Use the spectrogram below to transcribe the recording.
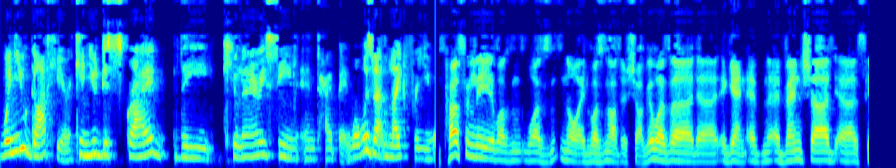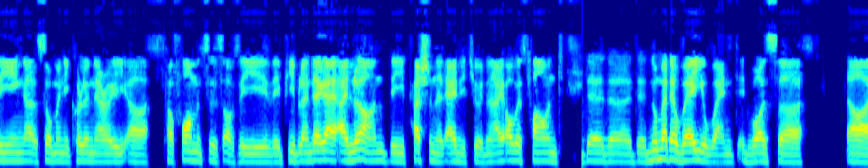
When you got here, can you describe the culinary scene in Taipei? What was that like for you? Personally, it wasn't, was, no, it was not a shock. It was, uh, the, again, an adventure, uh, seeing uh, so many culinary, uh, performances of the, the people. And I, I learned the passionate attitude. And I always found the, the, the no matter where you went, it was, uh, uh,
